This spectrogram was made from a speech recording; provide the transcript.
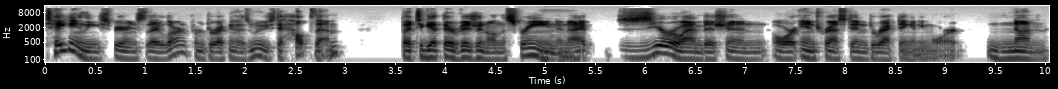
taking the experience that I learned from directing those movies to help them, but to get their vision on the screen. Mm-hmm. And I have zero ambition or interest in directing anymore. None.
